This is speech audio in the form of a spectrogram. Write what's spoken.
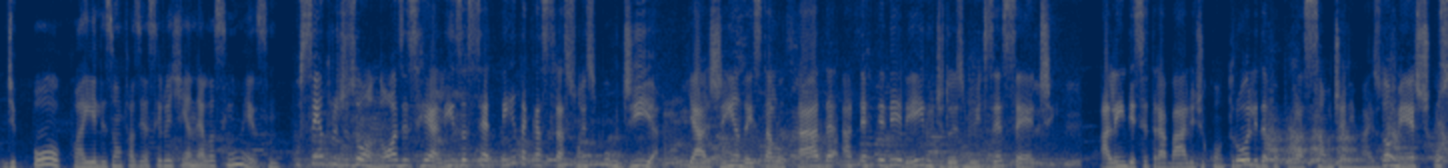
de pouco, aí eles vão fazer a cirurgia nela assim mesmo. O Centro de Zoonoses realiza 70 castrações por dia e a agenda está lotada até fevereiro de 2017. Além desse trabalho de controle da população de animais domésticos,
